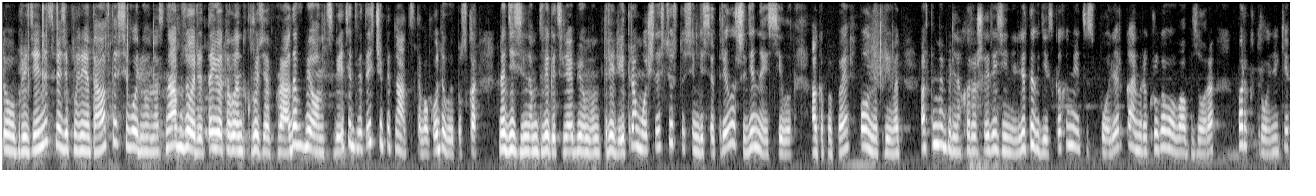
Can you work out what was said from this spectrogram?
Добрый день, на связи Планета Авто. Сегодня у нас на обзоре Toyota Land Cruiser Prado в белом цвете 2015 года выпуска на дизельном двигателе объемом 3 литра мощностью 173 лошадиные силы, АКПП, полный привод. Автомобиль на хорошей резине, литых дисках, имеется спойлер, камеры кругового обзора, парктроники,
